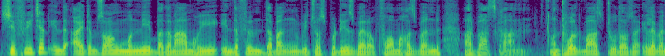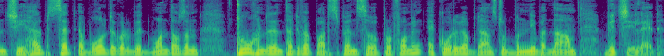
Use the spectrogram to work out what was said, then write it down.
she featured in the item song Munni Badnaam Hui in the film Dabangg, which was produced by her former husband Arbaz Khan. On 12 March 2011, she helped set a world record with 1,235 participants performing a choreographed dance to Bunni Badnam, which she led.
